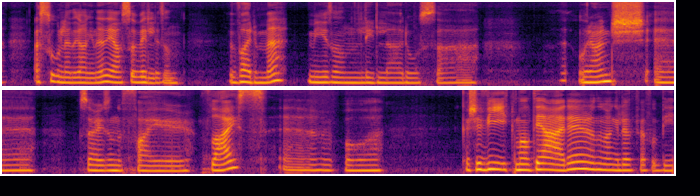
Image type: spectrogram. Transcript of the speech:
er solnedgangene de er også veldig sånn varme. Mye sånn lilla, rosa, oransje. Eh, så er det sånne fireflies. Eh, og kanskje hvitmalte gjerder. Og noen ganger løper jeg forbi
